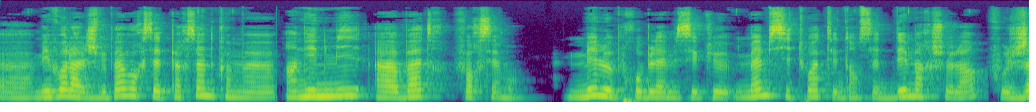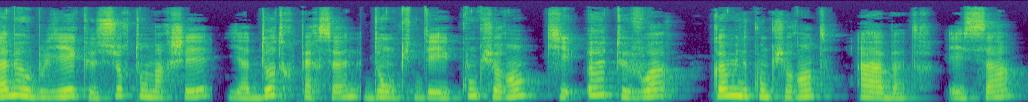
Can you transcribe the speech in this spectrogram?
euh, mais voilà, je vais pas voir cette personne comme euh, un ennemi à abattre forcément. Mais le problème, c'est que même si toi t'es dans cette démarche-là, faut jamais oublier que sur ton marché, il y a d'autres personnes, donc des concurrents, qui eux te voient comme une concurrente à abattre. Et ça,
